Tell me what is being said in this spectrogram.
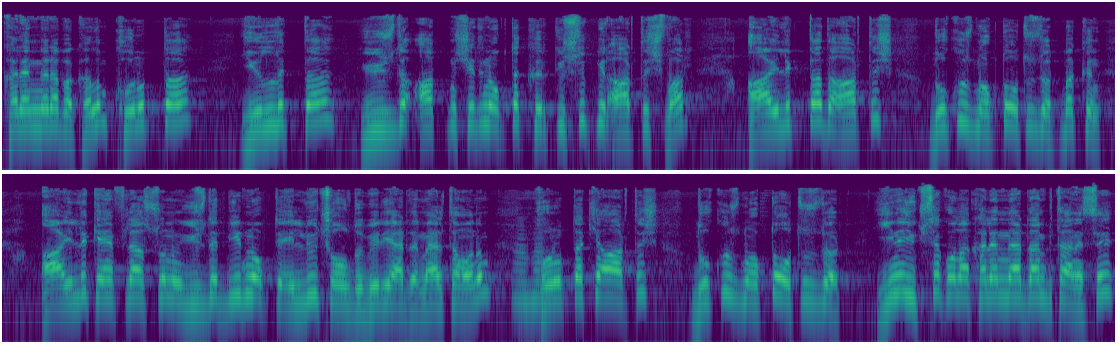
kalemlere bakalım. Konutta Yıllıkta %67.43'lük bir artış var. Aylıkta da artış 9.34. Bakın aylık enflasyonun %1.53 olduğu bir yerde Meltem Hanım konuttaki artış 9.34. Yine yüksek olan kalemlerden bir tanesi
